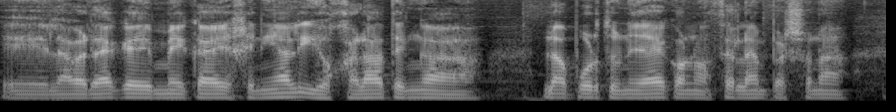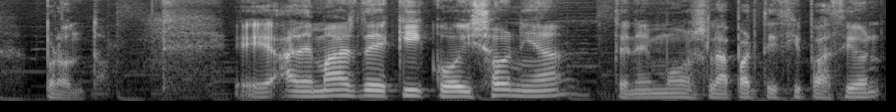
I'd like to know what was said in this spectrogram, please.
eh, la verdad que me cae genial y ojalá tenga la oportunidad de conocerla en persona pronto. Eh, además de Kiko y Sonia, tenemos la participación.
